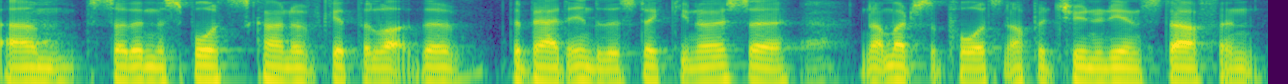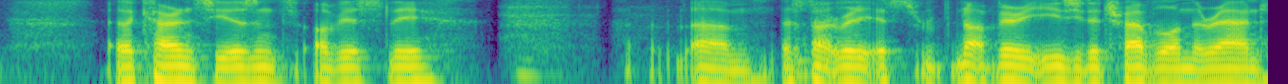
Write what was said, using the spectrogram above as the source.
Um, so then the sports kind of get the lot the the bad end of the stick. You know, so Yeah. not much support and opportunity and stuff, and the currency isn't obviously um, it's not really it's not very easy to travel on the rand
